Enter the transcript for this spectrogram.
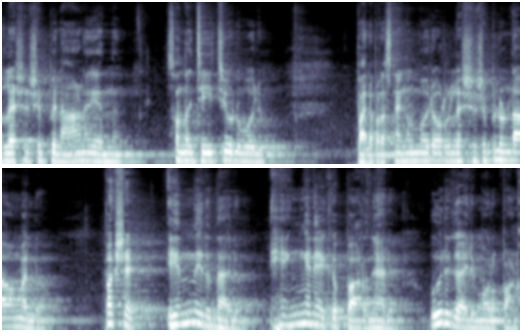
റിലേഷൻഷിപ്പിലാണ് എന്ന് സ്വന്തം ചേച്ചിയോട് പോലും പല പ്രശ്നങ്ങളും ഓരോ റിലേഷൻഷിപ്പിലുണ്ടാവാമല്ലോ പക്ഷേ എന്നിരുന്നാലും എങ്ങനെയൊക്കെ പറഞ്ഞാലും ഒരു കാര്യം ഉറപ്പാണ്.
